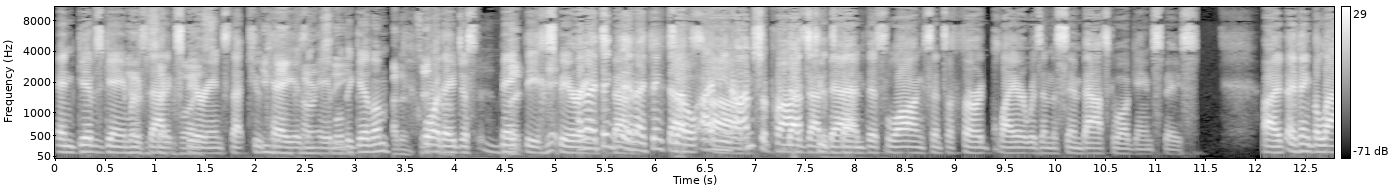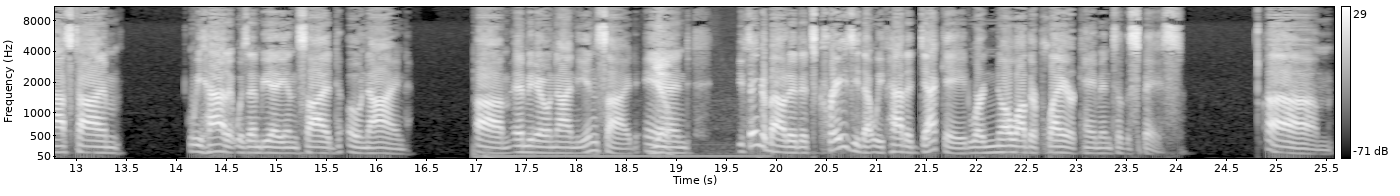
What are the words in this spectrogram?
and gives gamers that experience that 2K isn't able to give them, or they just make but, the experience and I think, better. And I think that's, so. I mean, um, I'm surprised that it's bad. been this long since a third player was in the sim basketball game space. I, I think the last time we had it was NBA Inside 09, um, NBA 09 the Inside, and. Yep. You think about it, it's crazy that we've had a decade where no other player came into the space. Um,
